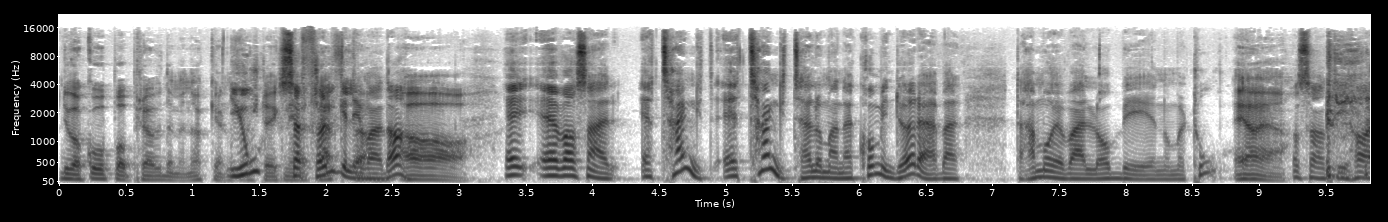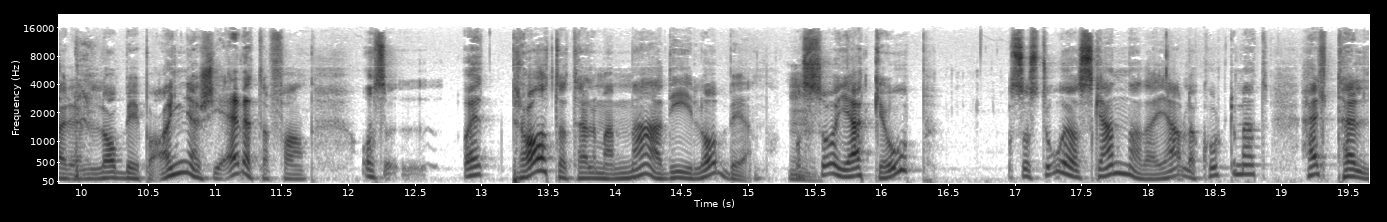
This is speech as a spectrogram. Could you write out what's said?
Du var ikke oppe og prøvde med nøkkelen? Jo, selvfølgelig var jeg da. Ah, jeg, jeg var sånn her Jeg tenkte jeg tenkte til og med når jeg kom inn døra, jeg bare Det her må jo være lobby nummer to. ja, ja. Altså at de har en lobby på andre sida. Jeg vet da faen. Og, så, og jeg prata til og med med de i lobbyen. Og så gikk jeg opp, og så sto jeg og skanna det jævla kortet mitt, helt til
